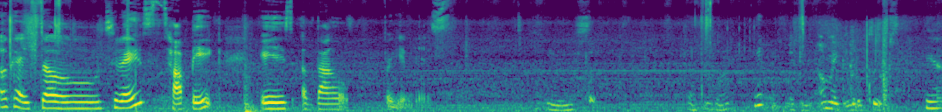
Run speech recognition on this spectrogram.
okay, so today's topic is about forgiveness. Yes. Okay, keep going. Yeah. I'm making little clips. Yeah.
